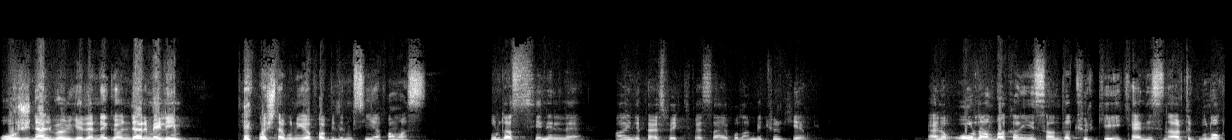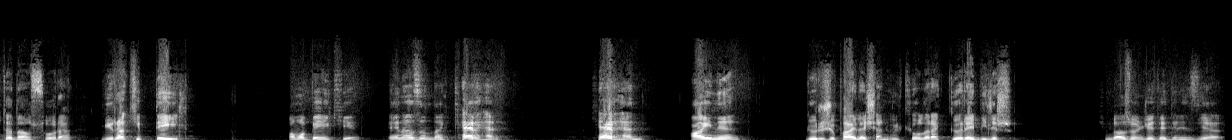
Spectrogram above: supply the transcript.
orijinal bölgelerine göndermeliyim. Tek başına bunu yapabilir misin? Yapamazsın. Burada seninle aynı perspektife sahip olan bir Türkiye var. Yani oradan bakan insan da Türkiye'yi kendisini artık bu noktadan sonra bir rakip değil ama belki en azından kerhen kerhen aynı görüşü paylaşan ülke olarak görebilir. Şimdi az önce dediniz ya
